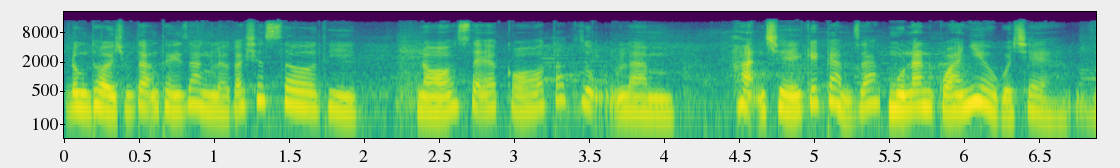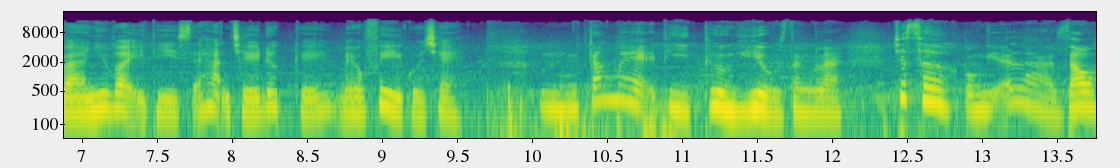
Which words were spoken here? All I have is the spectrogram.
Đồng thời chúng ta cũng thấy rằng là các chất xơ thì nó sẽ có tác dụng làm hạn chế cái cảm giác muốn ăn quá nhiều của trẻ và như vậy thì sẽ hạn chế được cái béo phì của trẻ. Các mẹ thì thường hiểu rằng là chất xơ có nghĩa là rau.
